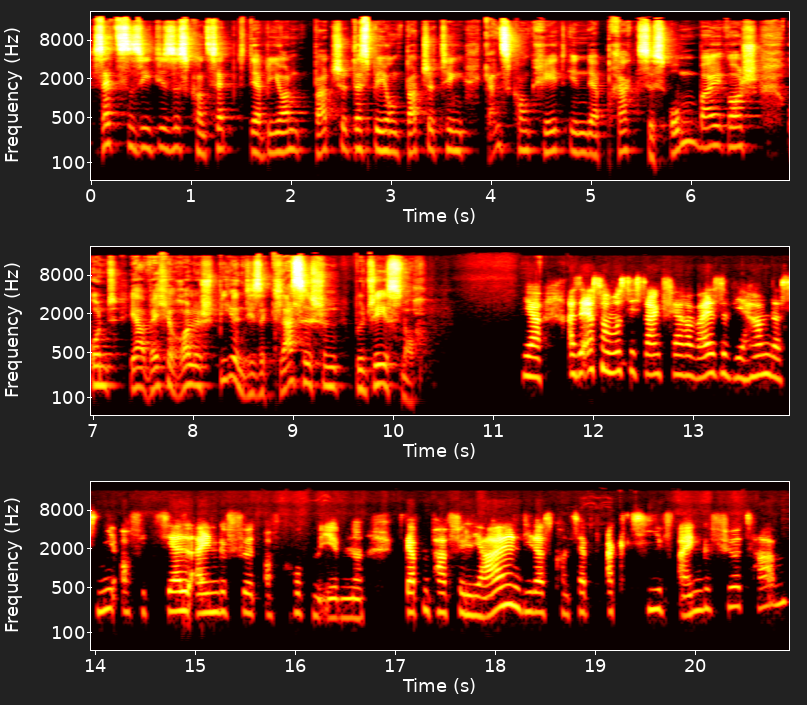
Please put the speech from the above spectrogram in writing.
setzen Sie dieses Konzept der Beyond Budget, des Beyond Budgeting ganz konkret in der Praxis um bei Roche und ja, welche Rolle spielen diese klassischen Budgets noch? Ja, also erstmal muss ich sagen, fairerweise, wir haben das nie offiziell eingeführt auf Gruppenebene. Es gab ein paar Filialen, die das Konzept aktiv eingeführt haben.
